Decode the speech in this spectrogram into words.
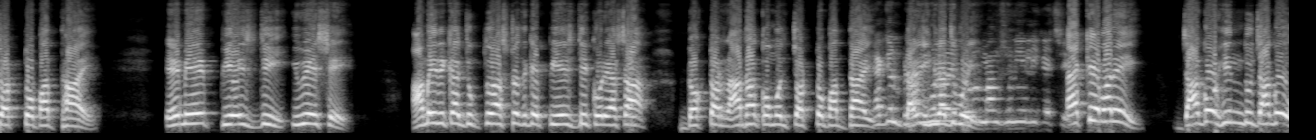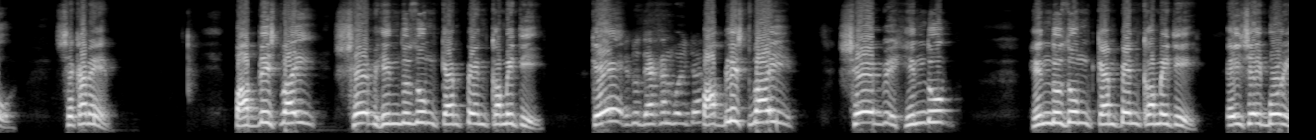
Chattopadhyay. M A PhD USA America যুক্তরাষ্ট্র থেকে পিএইচডি করে আসা ডক্টর রাধা কমল চট্টোপাধ্যায় তার ইংরাজি বই। একেবারেই জাগো হিন্দু জাগো। সেখানে published by save Hinduism campaign committee কে? একটু দেখান বইটা। Published by save Hindu Hinduism campaign committee এই সেই বই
